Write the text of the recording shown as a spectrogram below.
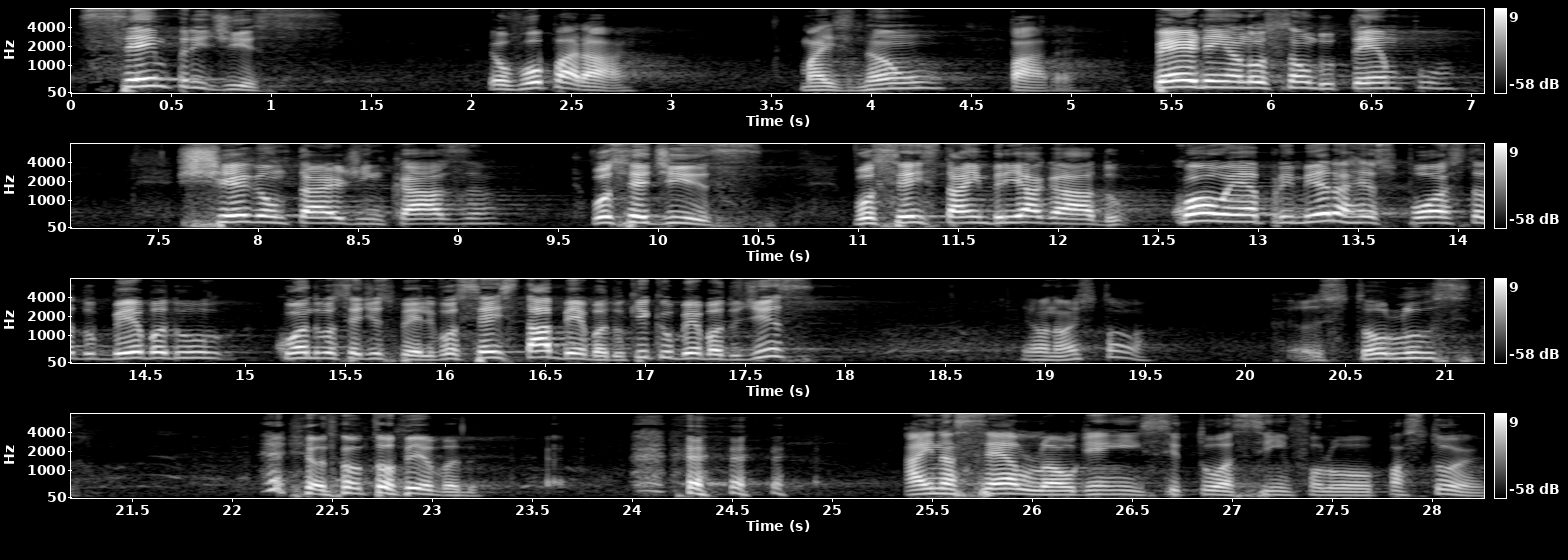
Sempre diz: eu vou parar, mas não para. Perdem a noção do tempo, chegam tarde em casa. Você diz: você está embriagado. Qual é a primeira resposta do bêbado quando você diz para ele: Você está bêbado? O que, que o bêbado diz? Eu não estou. Eu estou lúcido. Eu não estou bêbado. Aí na célula alguém citou assim, falou: Pastor,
